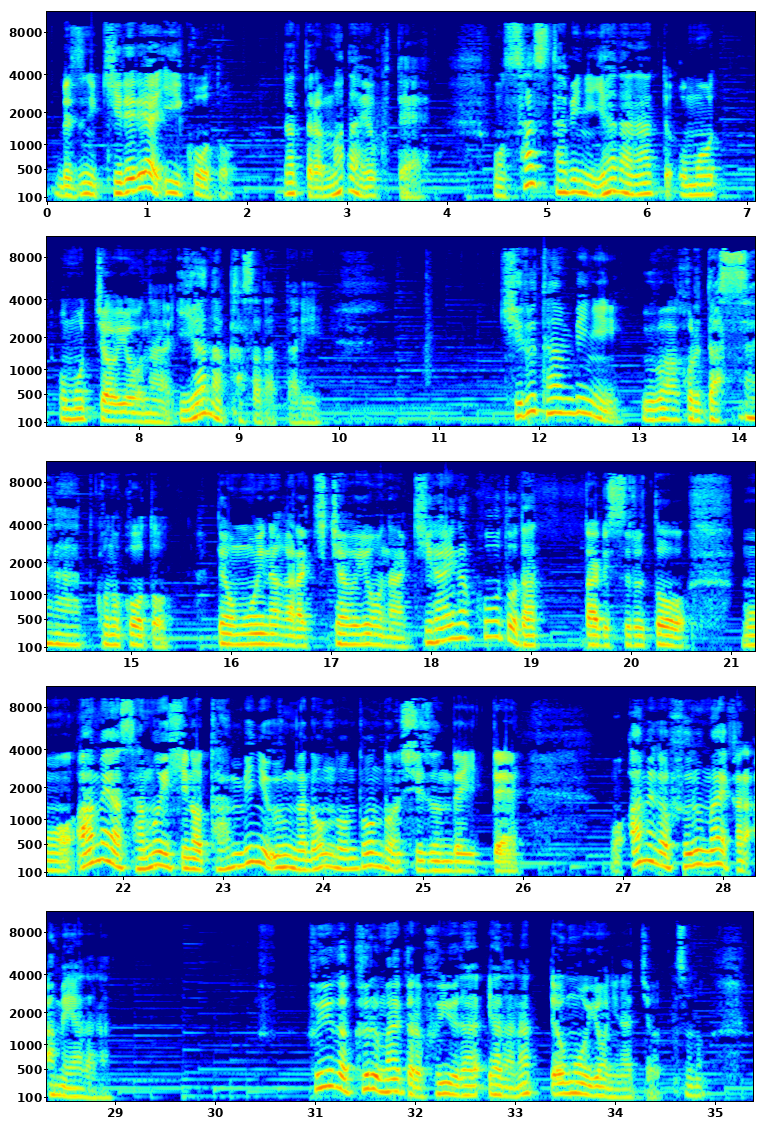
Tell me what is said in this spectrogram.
別に着れりゃいいコートだったらまだ良くて、もう刺すたびに嫌だなって思、思っちゃうような嫌な傘だったり、着るたんびに、うわこれダッサいな、このコートって思いながら着ちゃうような嫌いなコートだったりすると、もう雨や寒い日のたんびに運がどんどんどんどん沈んでいって、もう雨が降る前から雨やだな。冬が来る前から冬だ、嫌だなって思うようになっちゃう。その、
